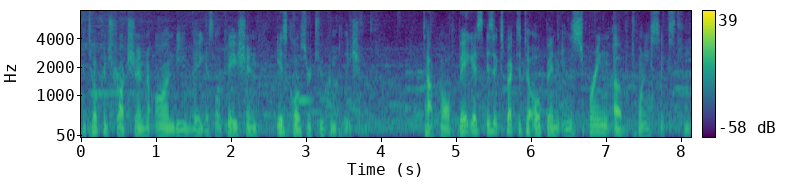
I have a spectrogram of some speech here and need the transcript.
until construction on the Vegas location is closer to completion. Top Golf Vegas is expected to open in the spring of 2016.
